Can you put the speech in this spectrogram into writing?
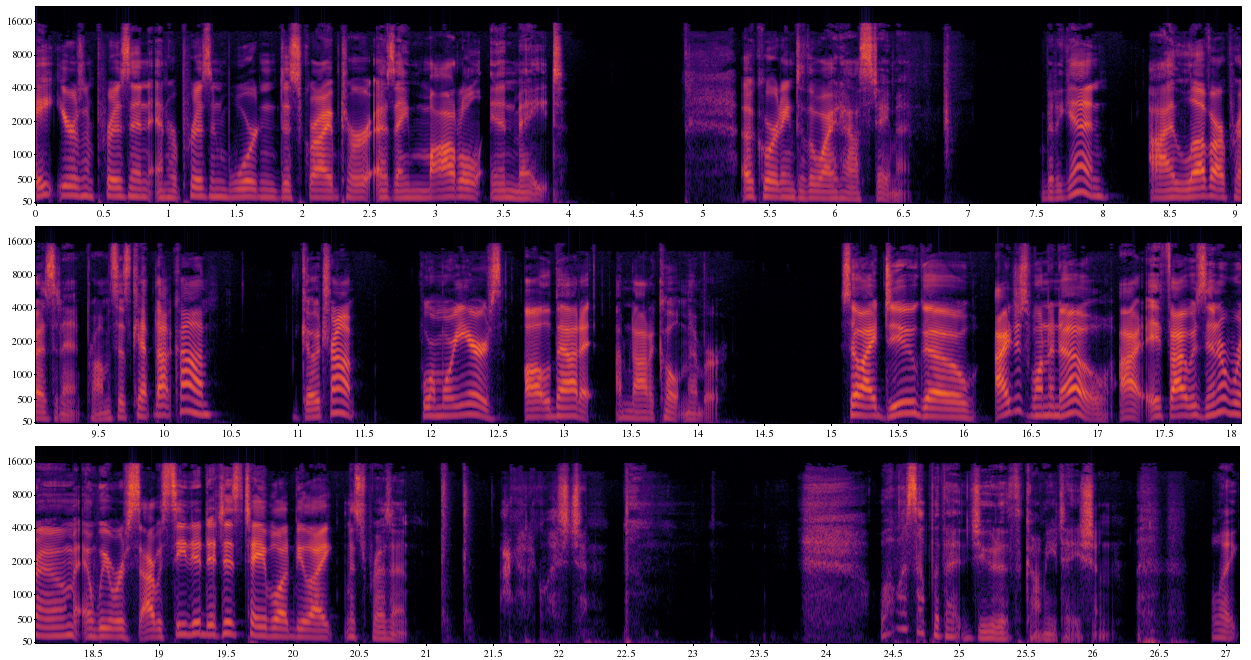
eight years in prison, and her prison warden described her as a model inmate, according to the White House statement. But again, I love our president. PromisesKept.com. Go Trump. Four more years. All about it. I'm not a cult member. So I do go, I just want to know. I, if I was in a room and we were I was seated at his table, I'd be like, Mr. President, I got a question. what was up with that Judith commutation? like,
